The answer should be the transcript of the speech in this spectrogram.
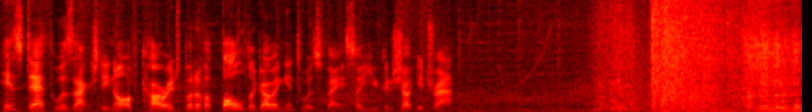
His death was actually not of courage, but of a boulder going into his face, so you can shut your trap.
